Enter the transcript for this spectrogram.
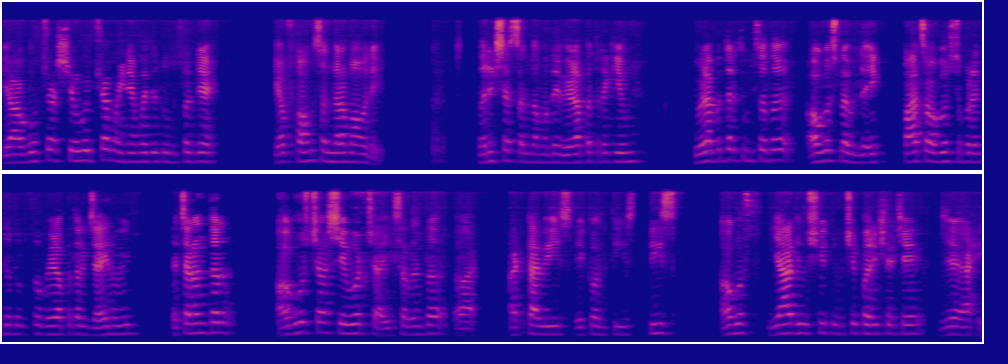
या ऑगस्टच्या शेवटच्या महिन्यामध्ये तुमचं जे या फॉर्म संदर्भामध्ये परीक्षा संदर्भामध्ये वेळापत्रक येऊन वेळापत्रक तुमचं तर ऑगस्टला म्हणजे एक पाच ऑगस्ट पर्यंत तुमचं वेळापत्रक जाहीर होईल. त्याच्यानंतर ऑगस्टच्या शेवटच्या एक साधारणतः अठ्ठावीस एकोणतीस तीस ऑगस्ट या दिवशी तुमचे परीक्षेचे जे आहे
